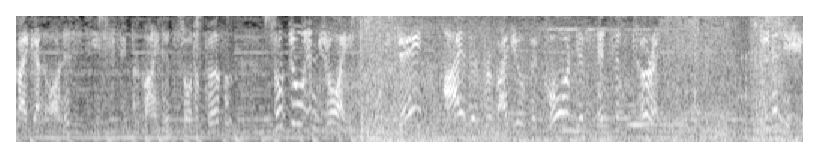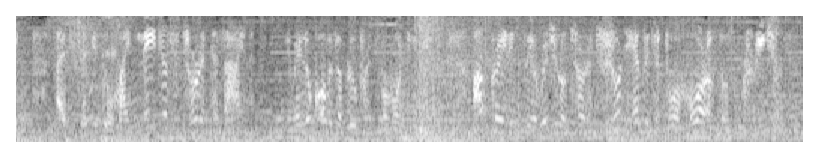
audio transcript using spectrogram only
Like an honest, simple-minded sort of person. So do enjoy. Today, I will provide you with more defensive turrets. In addition, I've sent you my latest turret design. You may look over the blueprints for more details. Upgrading the original turret should help it to endure more of those creatures.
